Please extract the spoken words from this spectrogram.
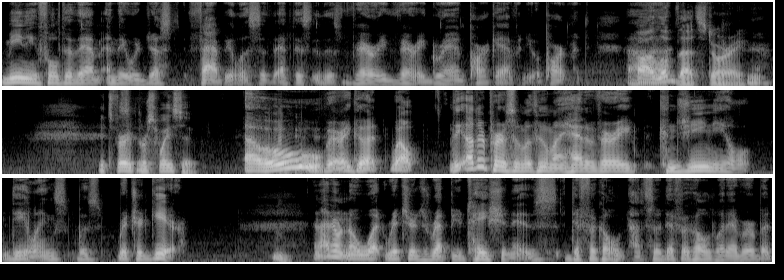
meaningful to them. And they were just fabulous at, at this, this very, very grand Park Avenue apartment. oh, I uh, love that story. It's very persuasive. Oh, very good. Well, the other person with whom I had a very congenial dealings was Richard Gere. And I don't know what Richard's reputation is difficult, not so difficult, whatever, but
